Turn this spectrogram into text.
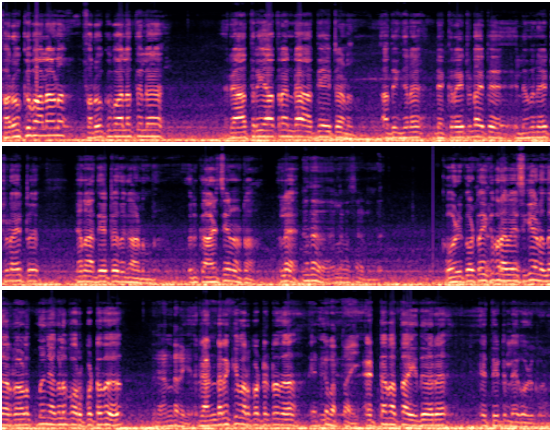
ഫറൂഖ് പാലാണ്. ഫറൂഖ് പാലത്തിലെ രാത്രി യാത്ര എന്റെ ആദ്യമായിട്ടാണ് അതിങ്ങനെ ഡെക്കറേറ്റഡ് ആയിട്ട് ഇലുമിനേറ്റഡ് ആയിട്ട് ഞാൻ ആദ്യമായിട്ട് അത് കാണുന്നത്. ഒരു കാഴ്ചയാണ് കേട്ടോ അല്ലേ? കോഴിക്കോട്ടേക്ക് പ്രവേശിക്കുകയാണ്. ഇന്ന് എറണാകുളത്ത് നിന്ന് ഞങ്ങൾ പുറപ്പെട്ടത് രണ്ടരക്ക് പുറപ്പെട്ടിട്ടത് ഇതാ എട്ട് പത്തായി. എട്ട് പത്തായി. ഇതുവരെ എത്തിയിട്ടില്ല കോഴിക്കോട്.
